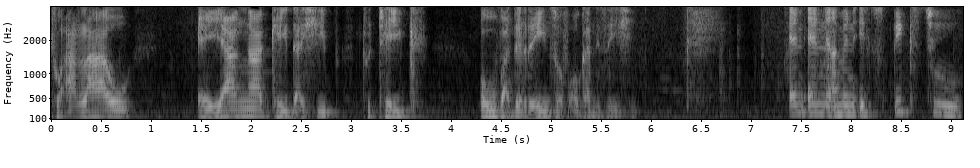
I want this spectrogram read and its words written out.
to allow a younger cadreship to take over the reins of organization. And and I mean it speaks to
